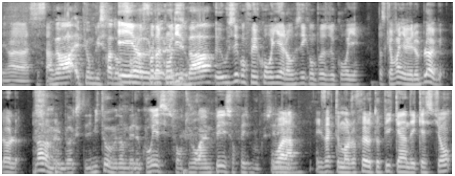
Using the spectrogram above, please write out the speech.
Et voilà, c'est ça. On verra, et puis on glissera Et sur euh, le, faudra le- qu'on le dise débat. euh, où c'est qu'on fait le courrier alors où c'est qu'on pose le courrier? Parce qu'avant il y avait le blog, lol. Non, non, mais le blog c'était des mythos, mais non, mais le courrier c'est sur toujours AMP et sur Facebook. Voilà, exactement. Je ferai le topic hein, des questions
